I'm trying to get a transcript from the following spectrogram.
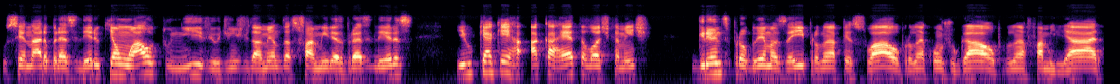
o cenário brasileiro, que é um alto nível de endividamento das famílias brasileiras e o que acarreta, logicamente, grandes problemas aí, problema pessoal, problema conjugal, problema familiar,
